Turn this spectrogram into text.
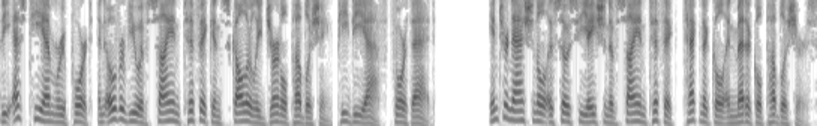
the STM report an overview of scientific and scholarly journal publishing pdf 4th ed. International Association of Scientific, Technical and Medical Publishers.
